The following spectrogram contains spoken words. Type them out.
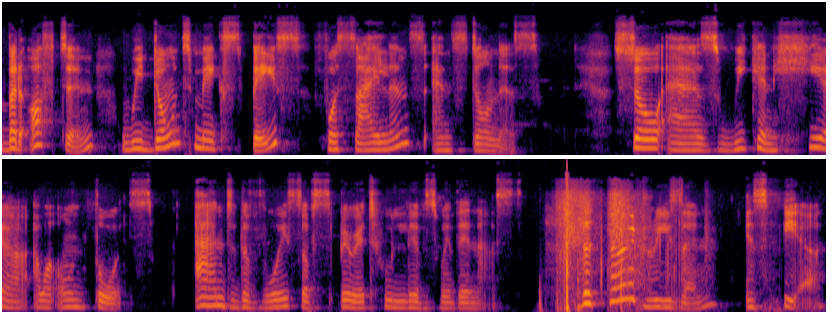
But often we don't make space for silence and stillness so as we can hear our own thoughts and the voice of spirit who lives within us. The third reason is fear.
